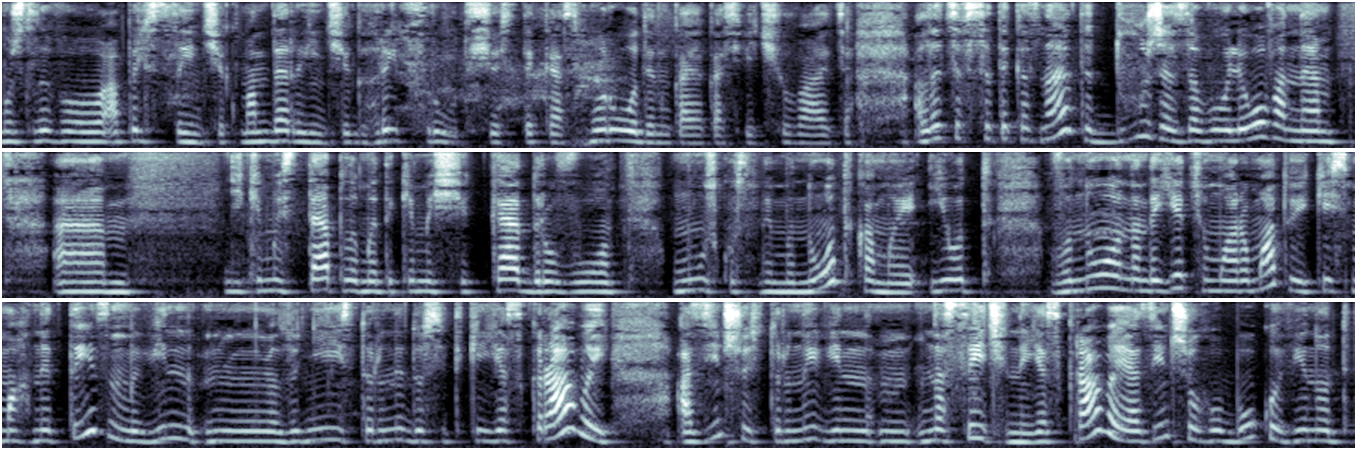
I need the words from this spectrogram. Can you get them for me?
можливо, апельсинчик, мандаринчик, грейпфрут, щось таке, смородинка якась відчувається. Але це все таке, знаєте, дуже завуальоване ем, якимись теплими, такими ще кедрово-мускусними нотками. І от воно надає цьому аромату якийсь магнетизм. Він з однієї сторони досить такий яскравий, а з іншої сторони він насичений яскравий, а з іншого боку він от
